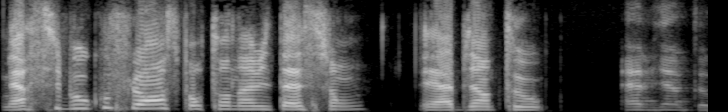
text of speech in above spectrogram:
Merci beaucoup, Florence, pour ton invitation. Et à bientôt. À bientôt.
